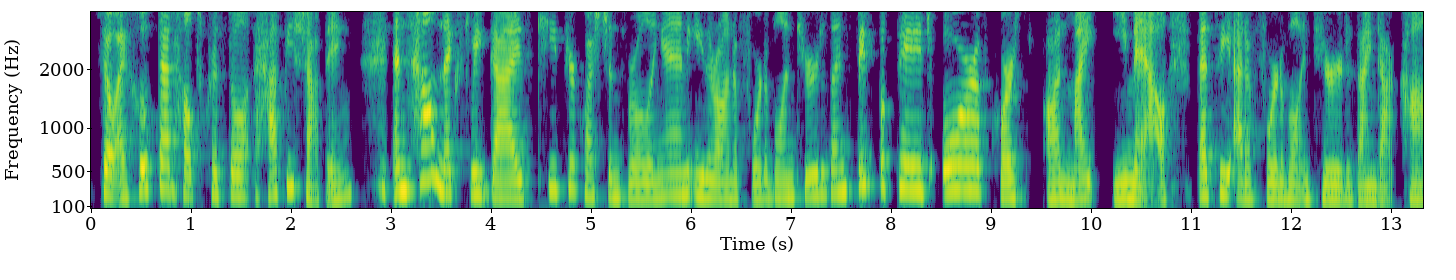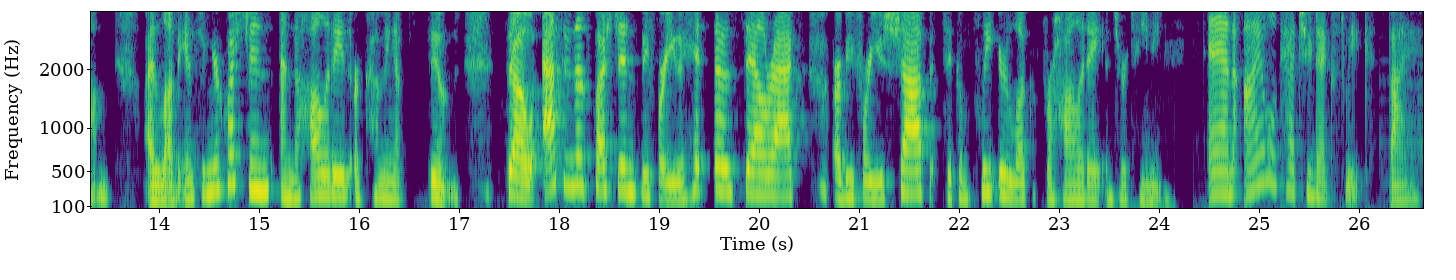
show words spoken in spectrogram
So I hope that helped, Crystal. Happy shopping. Until next week, guys, keep your questions rolling in either on Affordable Interior Design's Facebook page or, of course, on my email, Betsy at affordableinteriordesign.com. I love answering your questions, and the holidays are coming up soon. So ask me those questions before you hit those sale racks or before you shop to complete your look for holiday entertaining. And I will catch you next week. Bye.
